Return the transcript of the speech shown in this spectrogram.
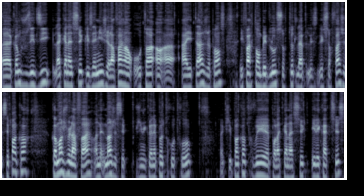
Euh, comme je vous ai dit, la canne à sucre, les amis, je vais la faire en hauteur, à, étage, je pense. Et faire tomber de l'eau sur toutes les, surfaces. Je sais pas encore comment je veux la faire. Honnêtement, je sais, je m'y connais pas trop trop. Fait que j'ai pas encore trouvé euh, pour la canne à sucre et les cactus.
